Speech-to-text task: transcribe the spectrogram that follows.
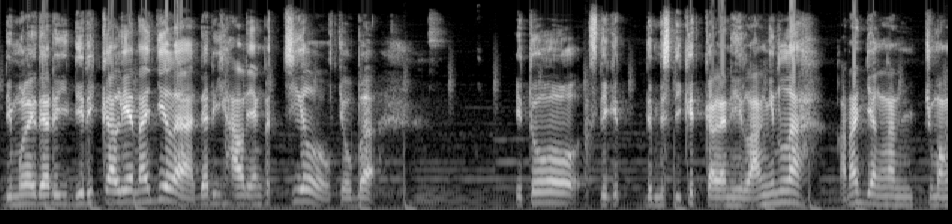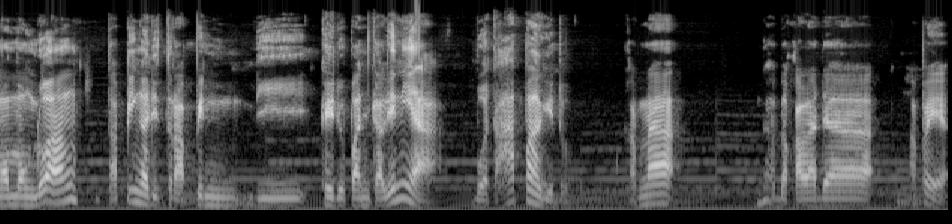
Dimulai dari diri kalian aja lah dari hal yang kecil. Coba itu sedikit demi sedikit kalian hilangin lah. Karena jangan cuma ngomong doang tapi nggak diterapin di kehidupan kalian ya buat apa gitu. Karena nggak bakal ada apa ya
